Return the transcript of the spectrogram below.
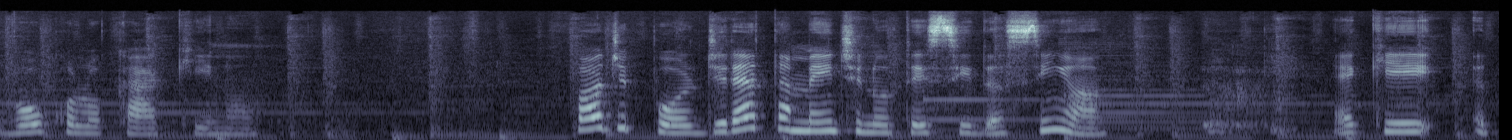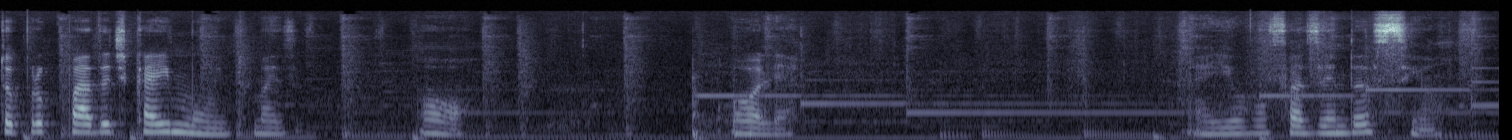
Vou colocar aqui no... Pode pôr diretamente no tecido assim, ó. É que eu tô preocupada de cair muito, mas... Ó. Olha. Aí eu vou fazendo assim, ó.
